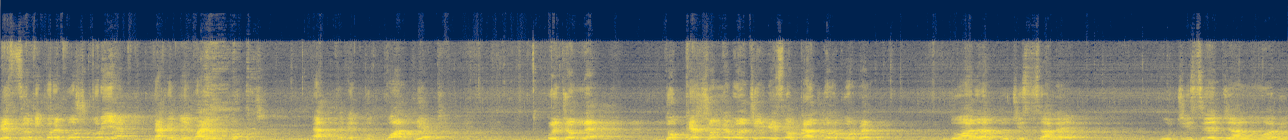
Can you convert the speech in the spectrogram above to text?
বেজ্জতি করে বস করিয়ে তাকে দিয়ে বায়ন করছে এর থেকে দুঃখ আর কি আছে? ওই জন্যে দুঃখের সঙ্গে বলছি, এসব কাজগুলো করবেন দু হাজার পঁচিশ সালে পঁচিশে জানুয়ারি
